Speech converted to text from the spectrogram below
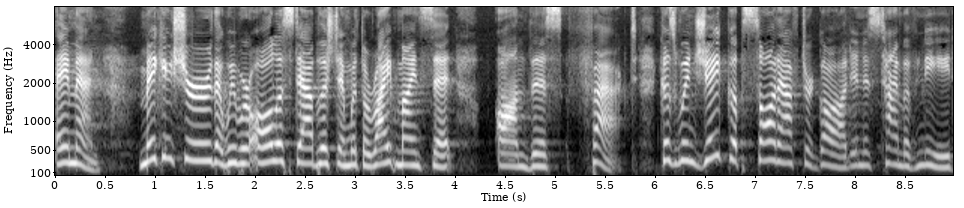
Amen. Making sure that we were all established and with the right mindset on this fact. Because when Jacob sought after God in his time of need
